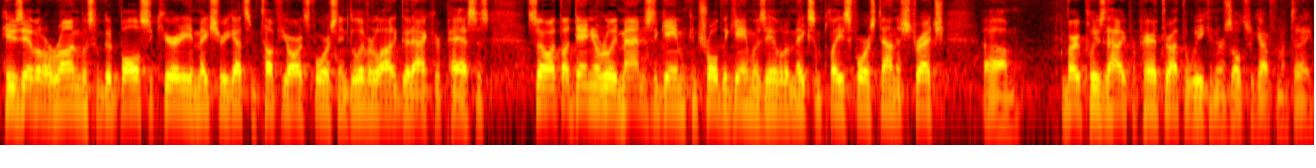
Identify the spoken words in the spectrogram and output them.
He was able to run with some good ball security and make sure he got some tough yards for us, and he delivered a lot of good, accurate passes. So I thought Daniel really managed the game and controlled the game, was able to make some plays for us down the stretch. Um, I'm very pleased with how he prepared throughout the week and the results we got from him today.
